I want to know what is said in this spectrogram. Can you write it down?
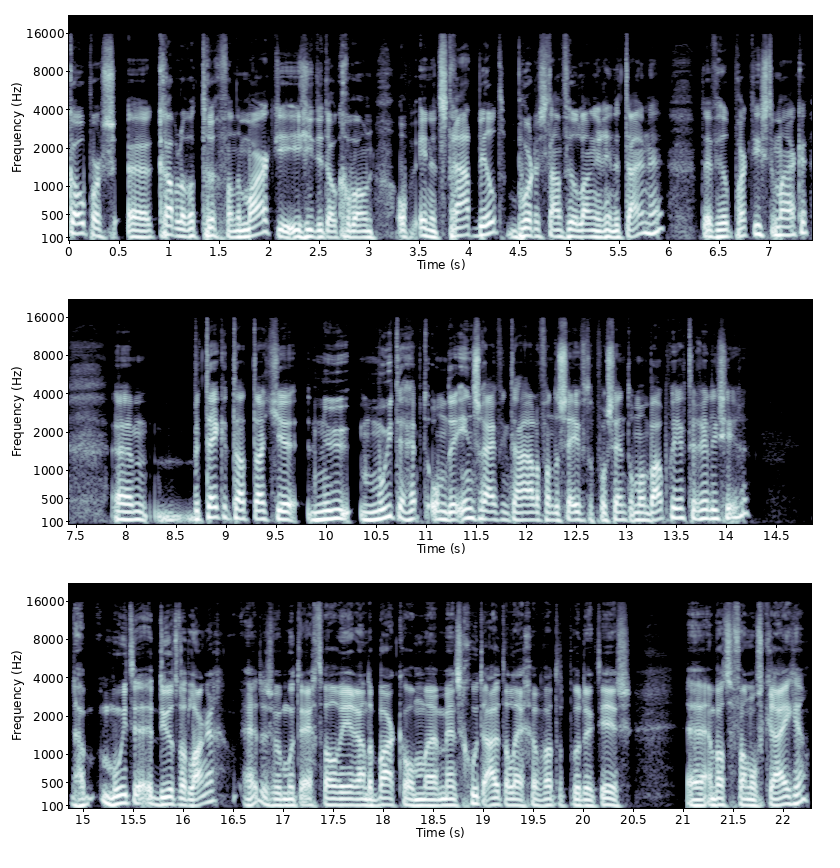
Kopers uh, krabbelen wat terug van de markt. Je, je, ziet het ook gewoon op, in het straatbeeld. Borden staan veel langer in de tuin. Hè? Dat heeft heel praktisch te maken. Um, betekent dat dat je nu moeite hebt om de inschrijving te halen van de 70% om een bouwproject te realiseren? Nou, moeite, het duurt wat langer. Hè? Dus we moeten echt wel weer aan de bak om uh, mensen goed uit te leggen wat het product is. Uh, en wat ze van ons krijgen.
